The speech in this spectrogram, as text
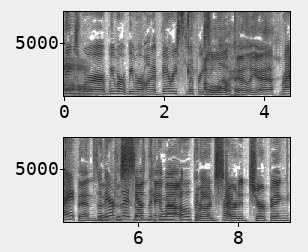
things Oh. were we were we were on a very slippery oh, slope. Oh hell yeah! right? Then so the, there's the, the, there's the came door out, opening. Birds Right. started chirping.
